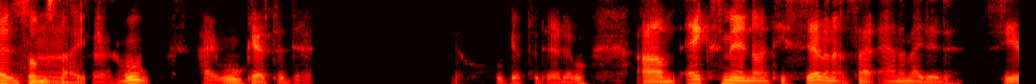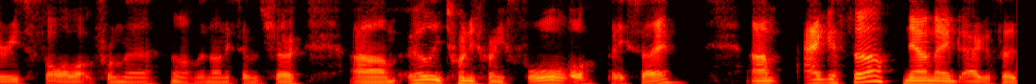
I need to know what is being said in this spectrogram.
at some Mm, stage. so we'll, hey, we'll get to Daredevil. We'll get to Daredevil. Um, X Men '97. That's that animated series follow up from the oh, the '97 show. Um, early 2024, they say. Um, Agatha, now named Agatha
